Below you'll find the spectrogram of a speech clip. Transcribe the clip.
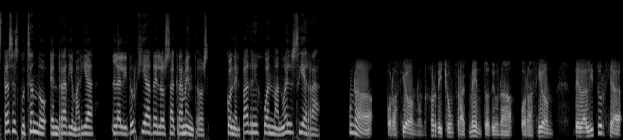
Estás escuchando en Radio María La liturgia de los sacramentos con el Padre Juan Manuel Sierra. Una oración, o mejor dicho, un fragmento de una oración de la liturgia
